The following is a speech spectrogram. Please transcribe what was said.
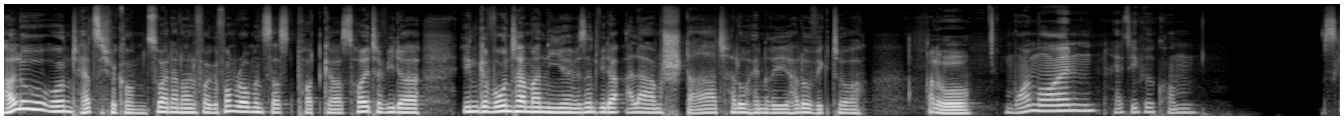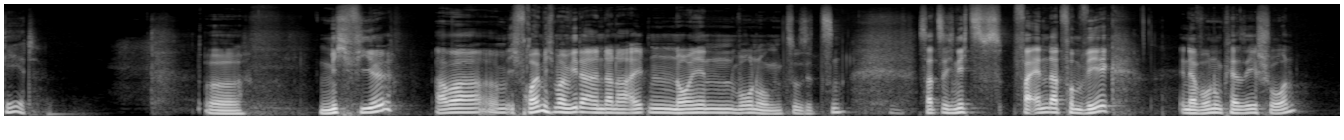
Hallo und herzlich willkommen zu einer neuen Folge vom Romans Dust Podcast. Heute wieder in gewohnter Manier. Wir sind wieder alle am Start. Hallo Henry, hallo Viktor. Hallo. Moin, moin, herzlich willkommen. Es geht. Äh, nicht viel, aber ähm, ich freue mich mal wieder in deiner alten neuen Wohnung zu sitzen. Es hat sich nichts verändert vom Weg, in der Wohnung per se schon.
